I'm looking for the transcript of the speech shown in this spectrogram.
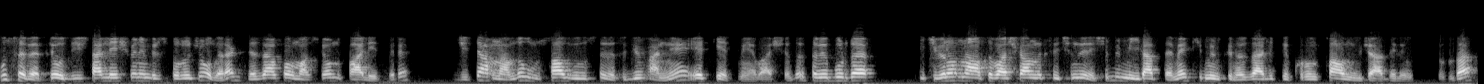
Bu sebeple o dijitalleşmenin bir sonucu olarak dezenformasyon faaliyetleri ciddi anlamda ulusal ve uluslararası güvenliğe etki etmeye başladı. Tabi burada 2016 başkanlık seçimleri için bir milat demek mümkün. Özellikle kurumsal mücadele hususunda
